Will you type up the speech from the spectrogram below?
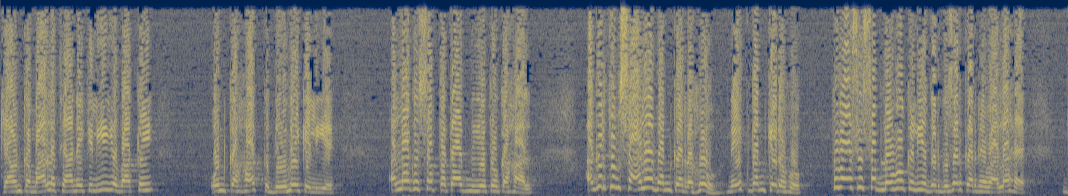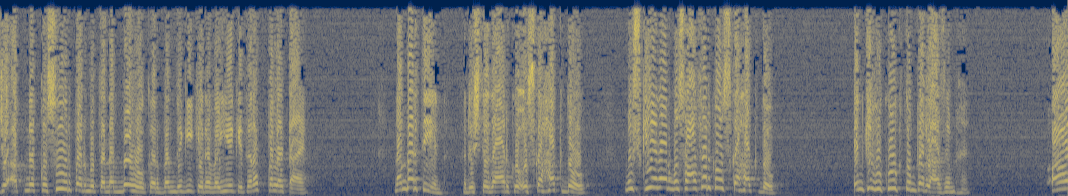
کیا ان کا مال ہتھیانے کے لیے یا واقعی ان کا حق دینے کے لیے؟ اللہ کو سب پتا ہے نیتوں کا حال۔ اگر تم سالے بن کر رہو، نیک بن کے رہو، تو وہ ایسے سب لوگوں کے لیے درگزر کرنے والا ہے جو اپنے قصور پر متنبع ہو کر بندگی کے رویے کی طرف پلٹ آئے۔ نمبر تین رشتے دار کو اس کا حق دو، مسکین اور مسافر کو اس کا حق دو۔ ان کے حقوق تم پر لازم ہے اور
